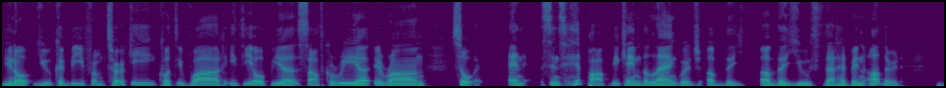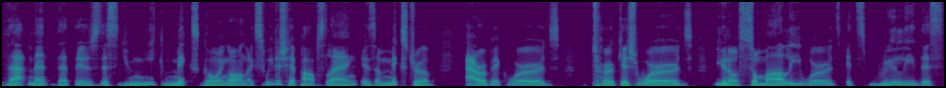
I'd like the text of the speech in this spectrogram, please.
You know, you could be from Turkey, Cote d'Ivoire, Ethiopia, South Korea, Iran. So, and since hip hop became the language of the of the youth that had been othered, that meant that there's this unique mix going on. Like Swedish hip hop slang is a mixture of Arabic words, Turkish words, you know, Somali words. It's really this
